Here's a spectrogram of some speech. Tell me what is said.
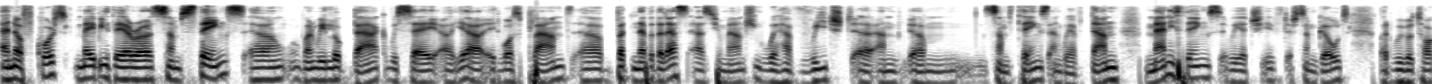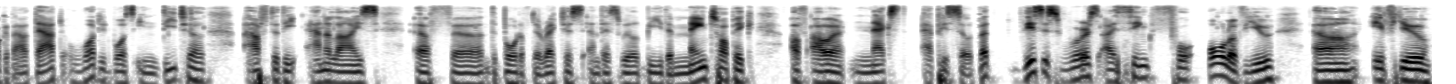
And of course, maybe there are some things uh, when we look back, we say, uh, yeah, it was planned. Uh, but nevertheless, as you mentioned, we have reached uh, and um, some things and we have done many things. We achieved some goals, but we will talk about that, what it was in detail after the analyze of uh, the board of directors, and this will be the main topic of our next episode. But this is worth, I think, for all of you uh, if you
